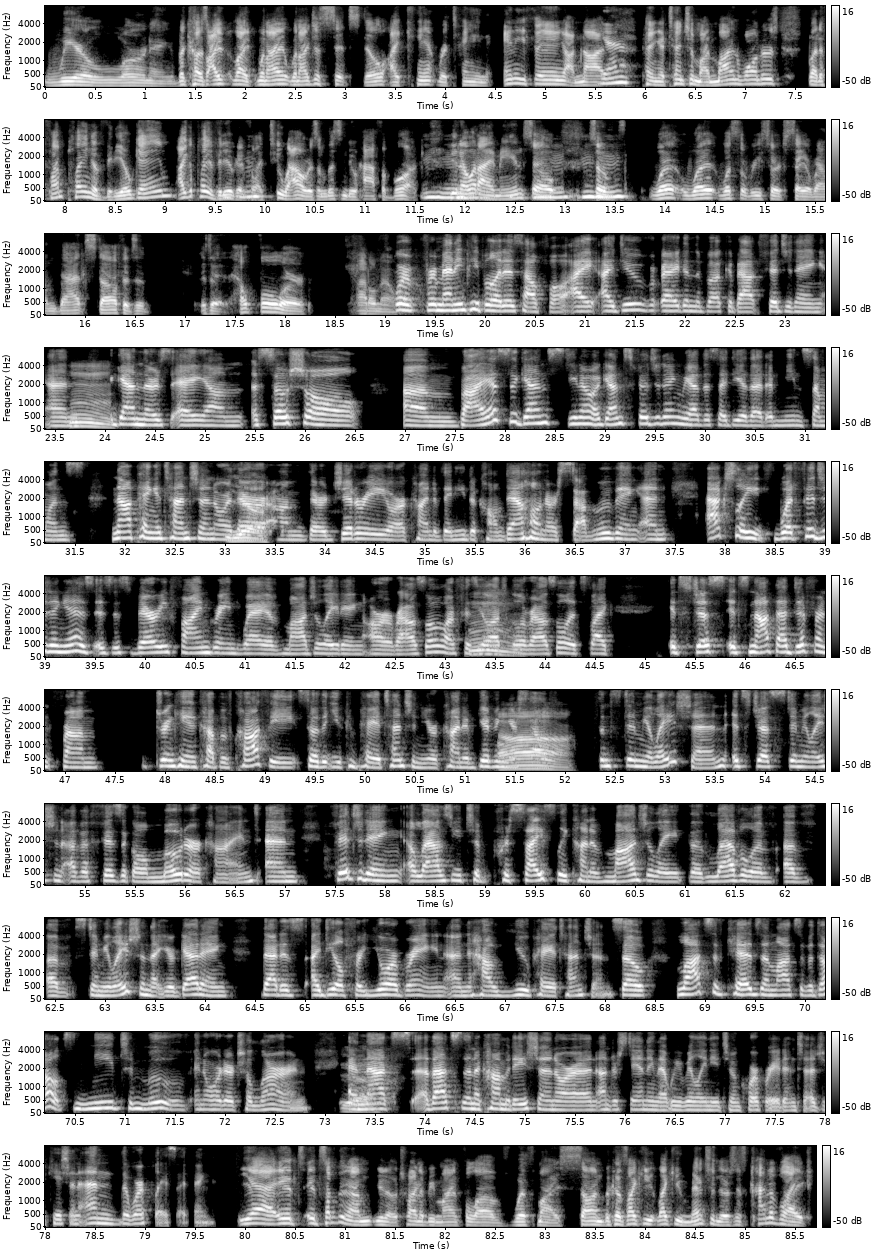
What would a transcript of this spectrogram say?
we're learning because i like when i when i just sit still i can't retain anything i'm not Yeah, paying attention my mind wanders. But if i'm playing a video game i could play a video game for Mhm. like two hours and listen to half a book you know what i mean? So Mhm, so mhm. what what what's the research say around that stuff? Is it is it helpful or i don't know. For, for many people, it is helpful. I, I do write in the book about fidgeting and Mm, again, there's a, um, a social um, bias against, you know, against fidgeting. We have this idea that it means someone's not paying attention or they're, um, they're jittery or kind of they need to calm down or stop moving. And actually what fidgeting is, is this very fine grained way of modulating our arousal, our physiological arousal. It's like, it's just, it's not that different from drinking a cup of coffee so that you can pay attention. You're kind of giving yourself ah, some stimulation. It's just stimulation of a physical motor kind. And fidgeting allows you to precisely kind of modulate the level of, of, of stimulation that you're getting that is ideal for your brain and how you pay attention. So lots of kids and lots of adults need to move in order to learn. Yeah. And that's that's an accommodation or an understanding that we really need to incorporate into education and the workplace, I think. Yeah, it's it's something I'm, you know, trying to be mindful of with my son because like you like you mentioned, there's this kind of like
